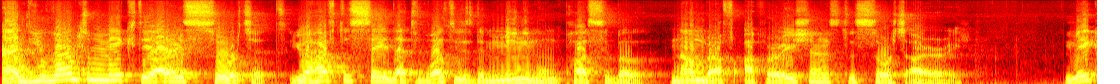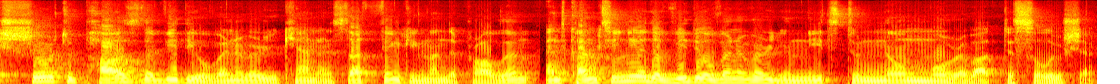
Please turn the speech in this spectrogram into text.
and you want to make the array sorted, you have to say that what is the minimum possible number of operations to sort array. Make sure to pause the video whenever you can and start thinking on the problem and continue the video whenever you need to know more about the solution.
